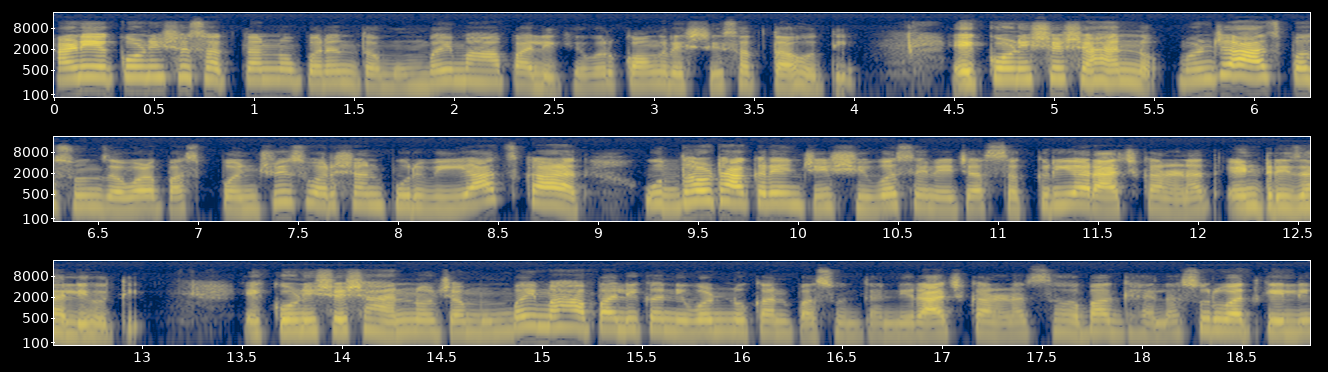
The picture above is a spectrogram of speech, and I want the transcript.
आणि एकोणीसशे सत्त्याण्णव पर्यंत मुंबई महापालिकेवर काँग्रेसची सत्ता होती. एकोणीसशे शहाण्णव म्हणजे आजपासून जवळपास पंचवीस वर्षांपूर्वी याच काळात उद्धव ठाकरेंची शिवसेनेच्या सक्रिय राजकारणात एंट्री झाली होती. एकोणीसशे शहाण्णवच्या मुंबई महापालिका निवडणुकांपासून त्यांनी राजकारणात सहभाग घ्यायला सुरुवात केली.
